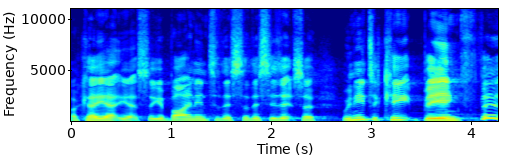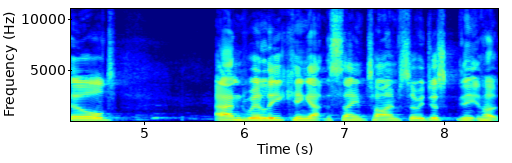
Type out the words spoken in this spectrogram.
Okay, yeah, yeah. So you're buying into this. So this is it. So we need to keep being filled and we're leaking at the same time. So we just need, you know.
